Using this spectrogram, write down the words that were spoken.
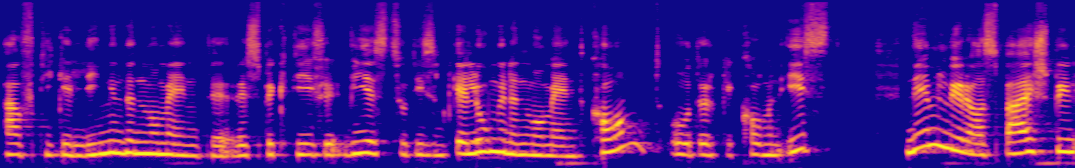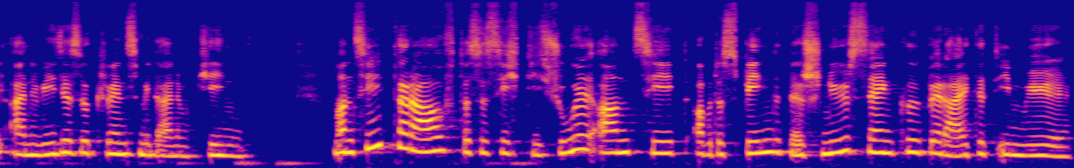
auf die gelingenden Momente, respektive wie es zu diesem gelungenen Moment kommt oder gekommen ist. Nehmen wir als Beispiel eine Videosequenz mit einem Kind. Man sieht darauf, dass es sich die Schuhe anzieht, aber das Binden der Schnürsenkel bereitet ihm Mühe.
